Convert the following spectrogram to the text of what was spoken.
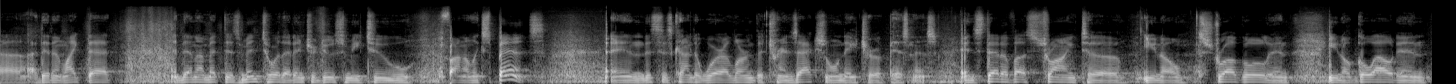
Uh, I didn't like that. And then I met this mentor that introduced me to Final Expense. And this is kind of where I learned the transactional nature of business. Instead of us trying to, you know, struggle and, you know, go out and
